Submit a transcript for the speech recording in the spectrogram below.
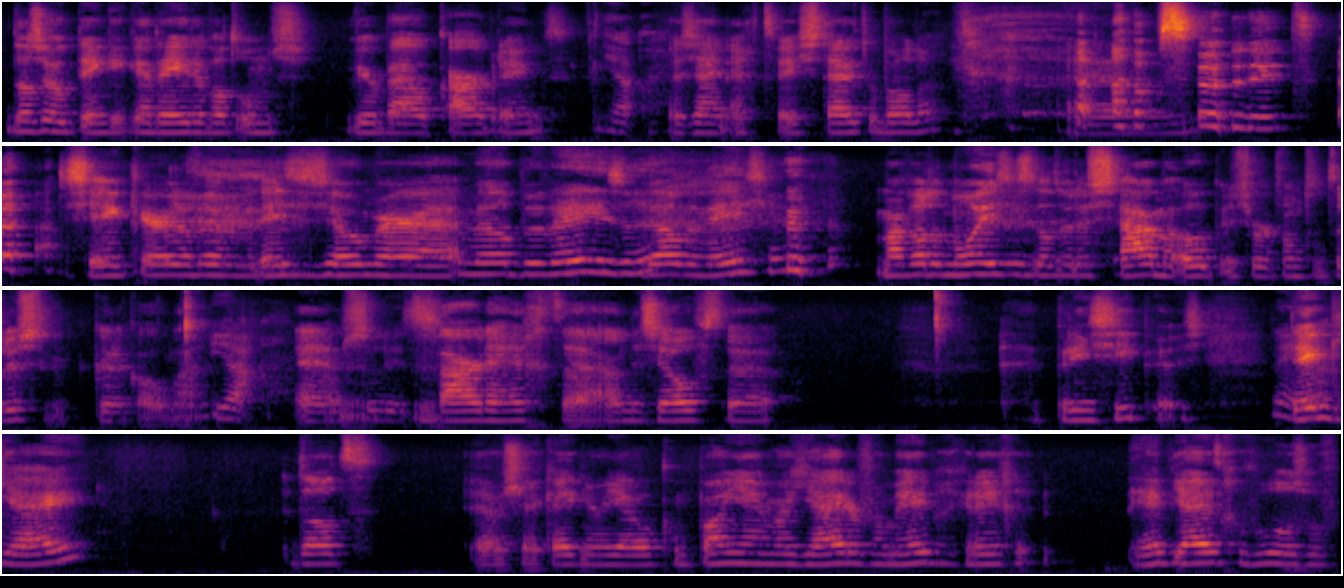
dat is ook denk ik een reden wat ons weer bij elkaar brengt. Ja. We zijn echt twee stuiterballen. Ehm, Absoluut. zeker, dat hebben we deze zomer eh, Wel bewezen. wel bewezen. Maar wat het mooie is, is dat we dus samen ook een soort van tot rust kunnen komen. Ja, En absoluut. waarde hechten aan dezelfde eh, principes. Nee, Denk ja. jij dat, als jij kijkt naar jouw campagne en wat jij ervan mee hebt gekregen, heb jij het gevoel alsof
